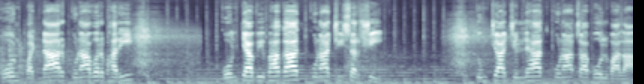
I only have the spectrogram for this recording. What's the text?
कोण पडणार कुणावर भारी? कोणत्या विभागात कुणाची सरशी? तुमच्या जिल्ह्यात कुणाचा बोलबाला?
